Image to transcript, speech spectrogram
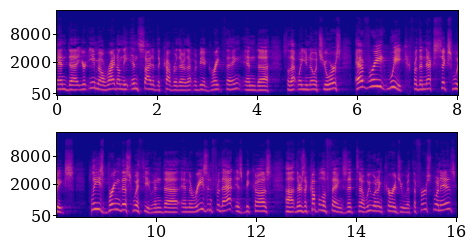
and uh, your email right on the inside of the cover there. That would be a great thing. And uh, so that way you know it's yours. Every week for the next six weeks, please bring this with you. And, uh, and the reason for that is because uh, there's a couple of things that uh, we would encourage you with. The first one is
